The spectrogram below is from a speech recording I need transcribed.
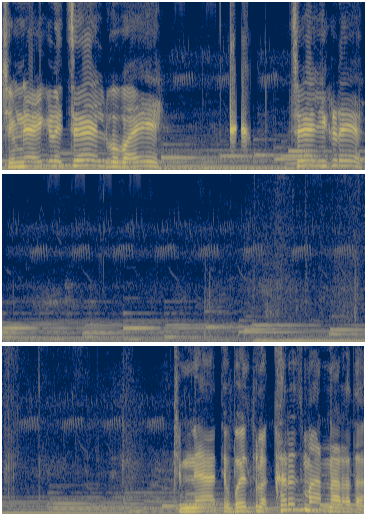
चिमण्या इकडे चल बाबा ए चल इकडे. चिमण्या ते बैल तुला खरंच मारणार आता.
